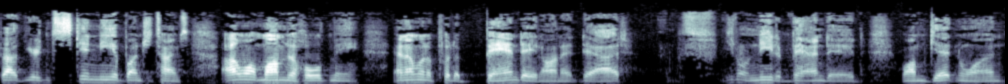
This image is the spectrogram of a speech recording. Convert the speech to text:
about your skin knee a bunch of times. I want mom to hold me, and I'm going to put a band aid on it, Dad. You don't need a band aid. Well, I'm getting one.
